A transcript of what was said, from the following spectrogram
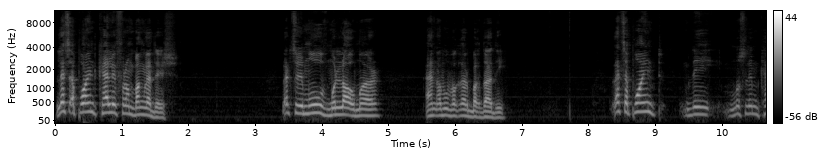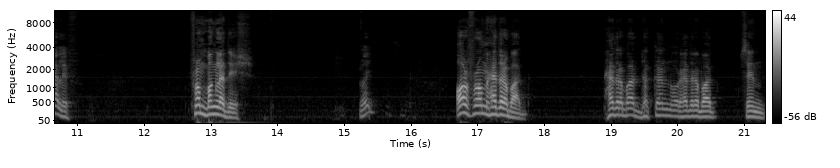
Let's appoint Caliph from Bangladesh. Let's remove Mullah Umar and Abu Bakr Baghdadi. Let's appoint the Muslim Caliph from Bangladesh, right? Or from Hyderabad, Deccan or Hyderabad, Sindh.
